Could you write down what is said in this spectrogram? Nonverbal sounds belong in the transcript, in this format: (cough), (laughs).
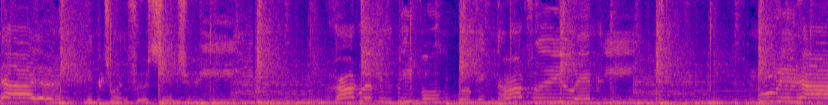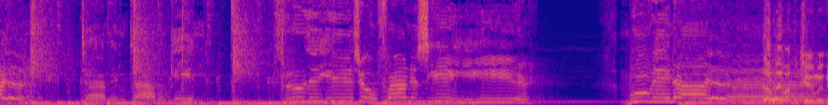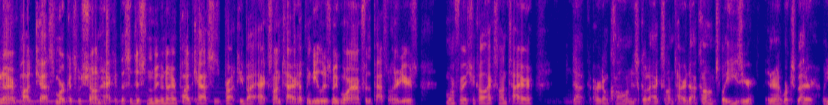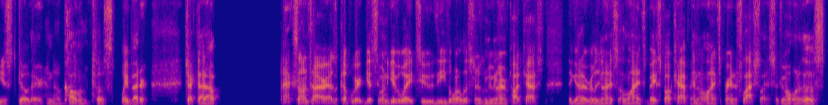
In the 21st century. Hardworking people Hello welcome to Moving Iron Podcast Markets with Shawn Hackett. This edition of the Moving Iron Podcast is brought to you by Axon Tire, helping dealers move more iron for the past 100 years. more information, call Axon Tire. Or don't call them, just go to axontire.com. It's way easier. Internet works better when you just go there and don't call them. So it's way better. Check that out. Axon Tire has a couple great gifts they want to give away to the loyal listeners of the Moving Iron podcast. They got a really nice Alliance baseball cap and an Alliance branded flashlight. So if you want one of those,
